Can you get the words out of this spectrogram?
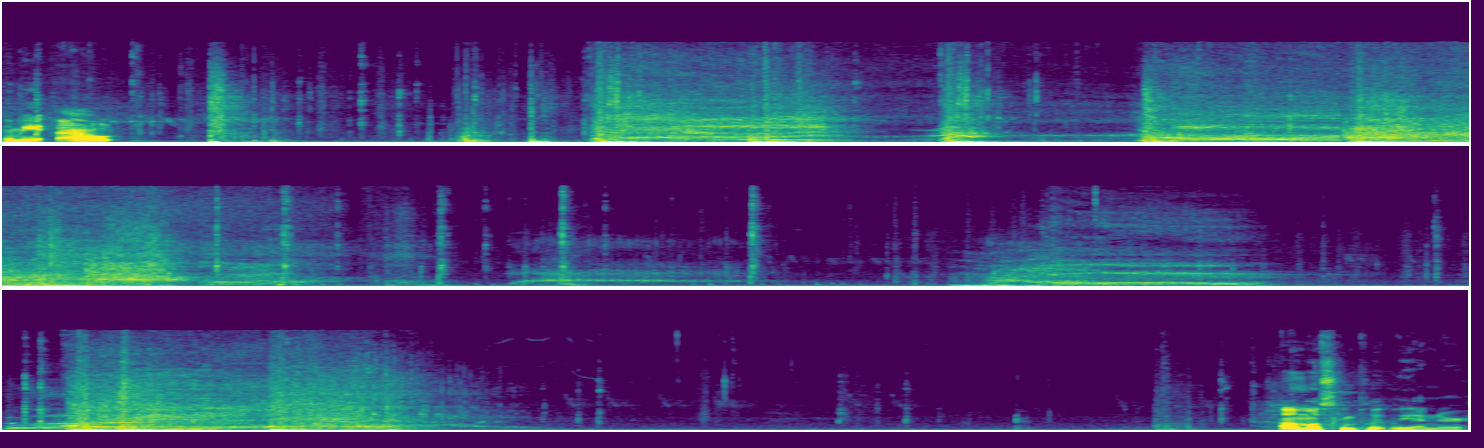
Let me out. Almost completely under.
